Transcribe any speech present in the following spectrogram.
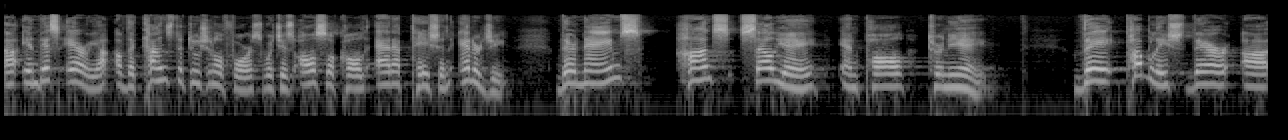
uh, in this area of the constitutional force, which is also called adaptation energy. Their names, Hans Selye and Paul Tournier. They published their, uh,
